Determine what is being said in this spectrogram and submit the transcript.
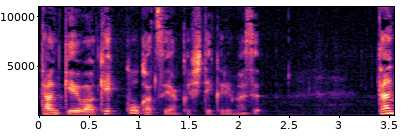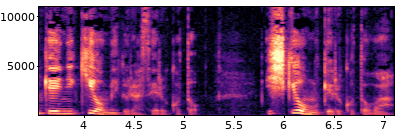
探偵は結構活躍してくれます。探偵に気を巡らせること意識を向けることは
